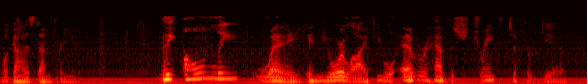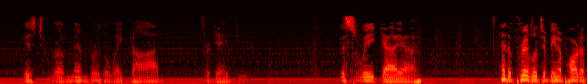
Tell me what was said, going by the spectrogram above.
what God has done for you. The only way in your life you will ever have the strength to forgive is to remember the way God forgave you. This week, I uh, had the privilege of being a part of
